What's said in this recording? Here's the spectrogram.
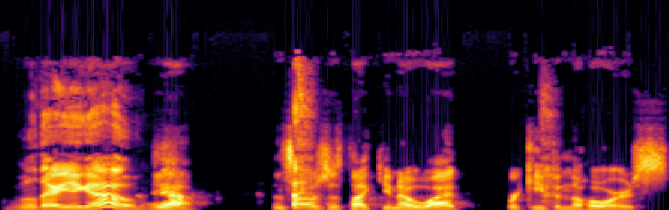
Well, there you go. yeah. And so I was just like, you know what? We're keeping the horse.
